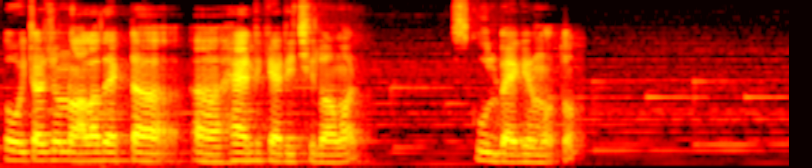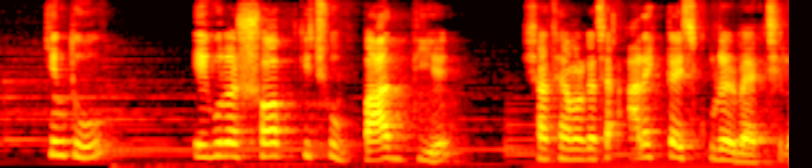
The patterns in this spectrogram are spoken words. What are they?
তো ওইটার জন্য আলাদা একটা হ্যান্ড ক্যারি ছিল আমার স্কুল ব্যাগের মতো। কিন্তু এগুলোর সব কিছু বাদ দিয়ে সাথে আমার কাছে আরেকটা স্কুলের ব্যাগ ছিল।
